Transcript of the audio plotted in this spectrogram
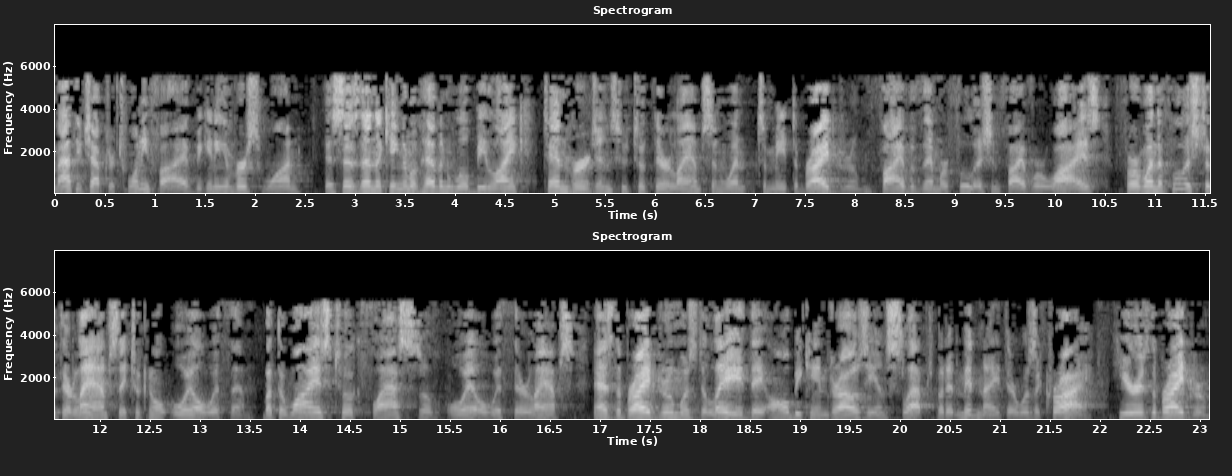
Matthew chapter 25, beginning in verse 1. It says, Then the kingdom of heaven will be like ten virgins who took their lamps and went to meet the bridegroom. Five of them were foolish and five were wise. For when the foolish took their lamps, they took no oil with them. But the wise took flasks of oil with their lamps. As the bridegroom was delayed, they all became drowsy and slept. But at midnight there was a cry, Here is the bridegroom.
